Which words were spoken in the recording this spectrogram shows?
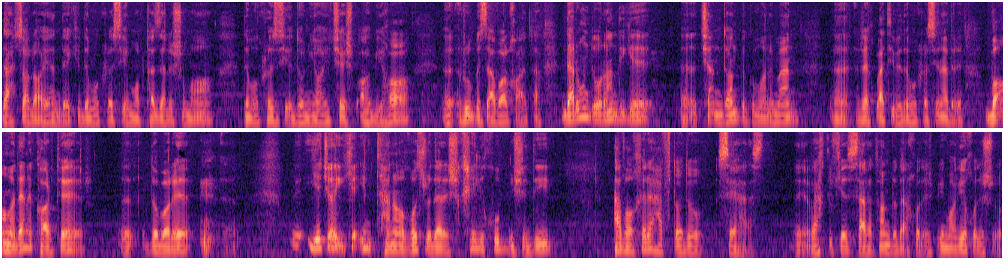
ده سال آینده که دموکراسی مبتزل شما دموکراسی دنیای چشم آبی ها رو به زوال خواهد رفت. در اون دوران دیگه چندان به گمان من رغبتی به دموکراسی نداره. با آمدن کارتر دوباره یه جایی که این تناقض رو درش خیلی خوب میشه دید اواخر هفتاد و سه هست. وقتی که سرطان رو در خودش بیماری خودش رو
